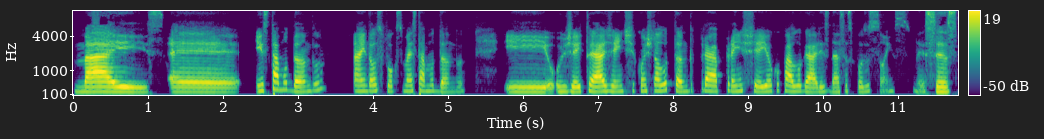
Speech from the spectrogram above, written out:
Mas é, isso está mudando, ainda aos poucos, mas está mudando. E o jeito é a gente continuar lutando para preencher e ocupar lugares nessas posições, nessas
